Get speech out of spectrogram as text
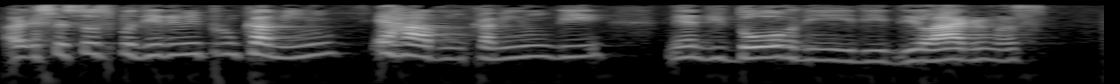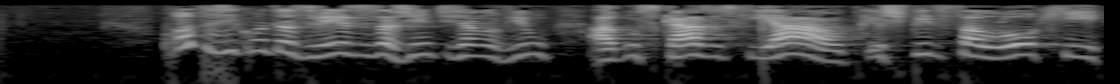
as pessoas poderiam ir para um caminho errado, um caminho de, né, de dor, de, de, de, lágrimas. Quantas e quantas vezes a gente já não viu alguns casos que, ah, porque o Espírito falou que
